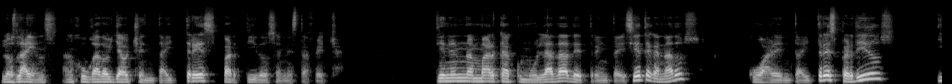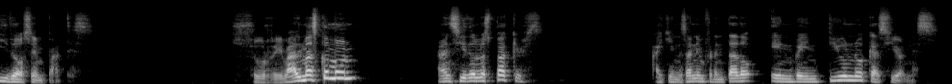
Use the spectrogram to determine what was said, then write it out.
los Lions han jugado ya 83 partidos en esta fecha tienen una marca acumulada de 37 ganados, 43 perdidos y 2 empates. Su rival más común han sido los Packers, a quienes han enfrentado en 21 ocasiones.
